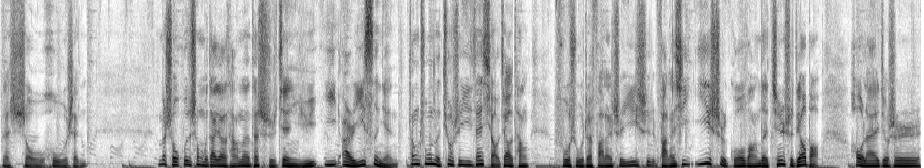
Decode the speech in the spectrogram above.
的守护神。那么，守护圣母大教堂呢？它始建于一二一四年，当初呢就是一间小教堂，附属着法兰西一世法兰西一世国王的军事碉堡。后来就是。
